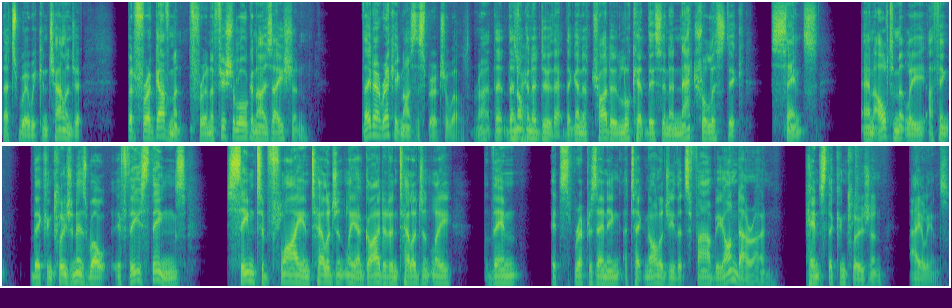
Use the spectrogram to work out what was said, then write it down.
That's where we can challenge it. But for a government, for an official organization, they don't recognize the spiritual world, right? They're, they're not right. going to do that. They're going to try to look at this in a naturalistic sense. And ultimately, I think their conclusion is well, if these things seem to fly intelligently, are guided intelligently, then it's representing a technology that's far beyond our own. Hence the conclusion aliens.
